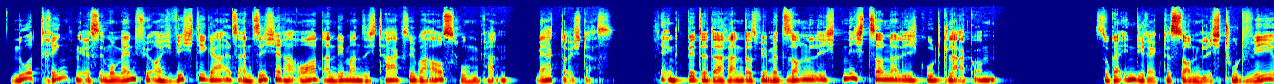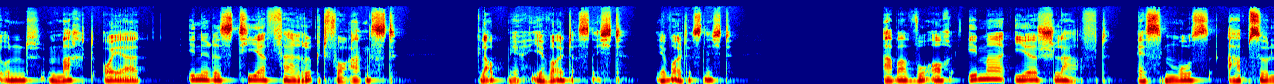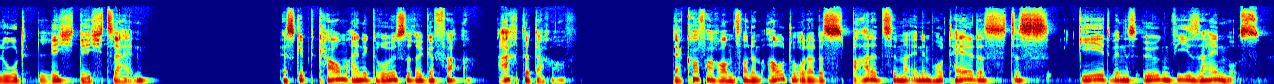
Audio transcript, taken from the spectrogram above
Nur Trinken ist im Moment für euch wichtiger als ein sicherer Ort, an dem man sich tagsüber ausruhen kann. Merkt euch das. Denkt bitte daran, dass wir mit Sonnenlicht nicht sonderlich gut klarkommen. Sogar indirektes Sonnenlicht tut weh und macht euer inneres Tier verrückt vor Angst. Glaubt mir, ihr wollt das nicht. Ihr wollt es nicht. Aber wo auch immer ihr schlaft, es muss absolut lichtdicht sein. Es gibt kaum eine größere Gefahr. Achtet darauf. Der Kofferraum von einem Auto oder das Badezimmer in einem Hotel, das, das geht, wenn es irgendwie sein muss.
